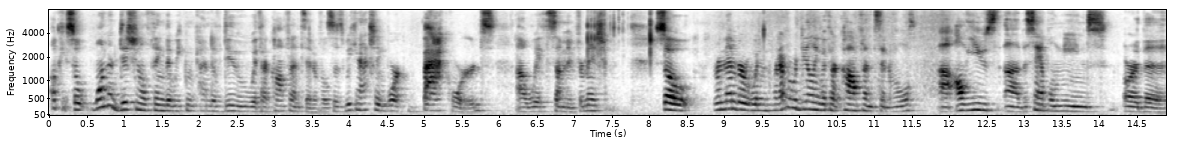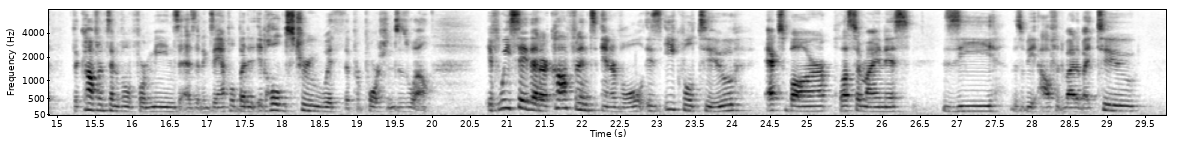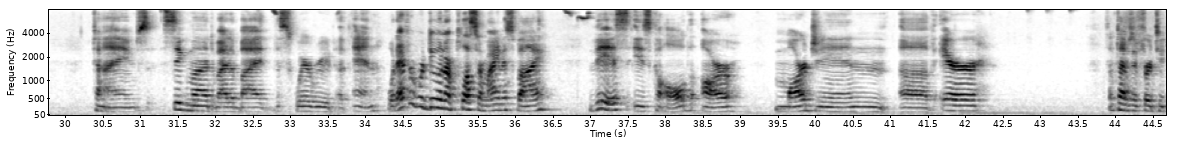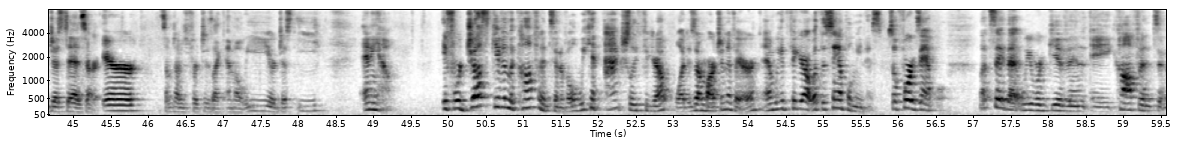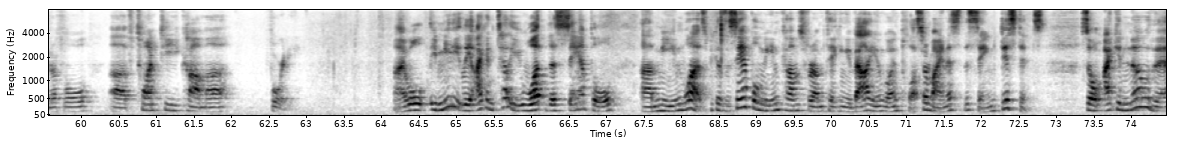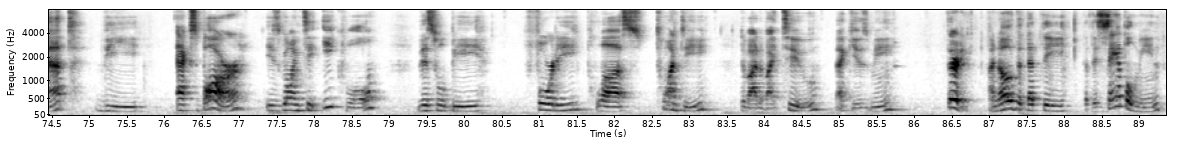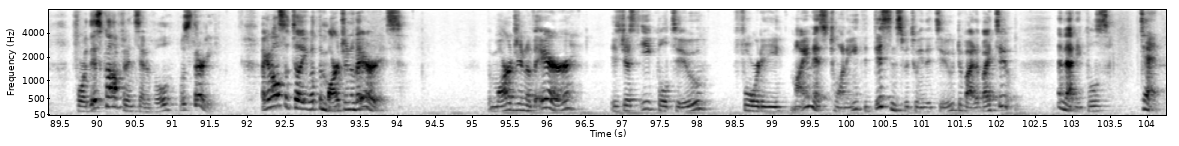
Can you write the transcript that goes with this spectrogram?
Okay, so one additional thing that we can kind of do with our confidence intervals is we can actually work backwards uh, with some information. So remember, when, whenever we're dealing with our confidence intervals, uh, I'll use uh, the sample means or the, the confidence interval for means as an example, but it, it holds true with the proportions as well. If we say that our confidence interval is equal to x bar plus or minus z, this will be alpha divided by 2, times sigma divided by the square root of n. Whatever we're doing our plus or minus by, this is called our margin of error, sometimes referred to just as our error, sometimes referred to as like MOE or just E. Anyhow, if we're just given the confidence interval, we can actually figure out what is our margin of error, and we can figure out what the sample mean is. So for example, let's say that we were given a confidence interval of 20 comma 40. I will immediately, I can tell you what the sample uh, mean was because the sample mean comes from taking a value and going plus or minus the same distance. So I can know that the x bar is going to equal, this will be 40 plus 20 divided by 2. That gives me 30. I know that, that, the, that the sample mean for this confidence interval was 30. I can also tell you what the margin of error is. The margin of error is just equal to 40 minus 20, the distance between the two, divided by 2. And that equals 10.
